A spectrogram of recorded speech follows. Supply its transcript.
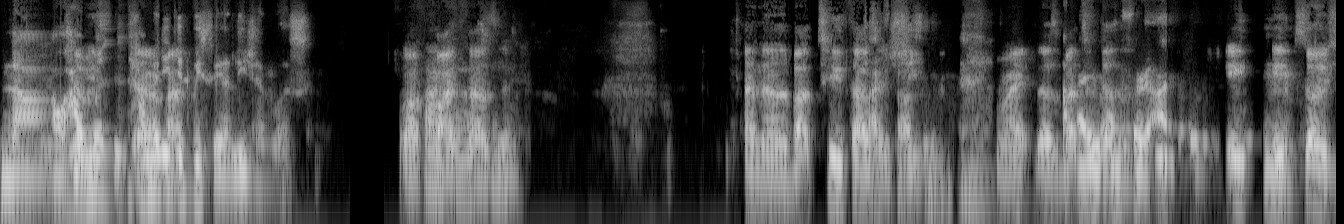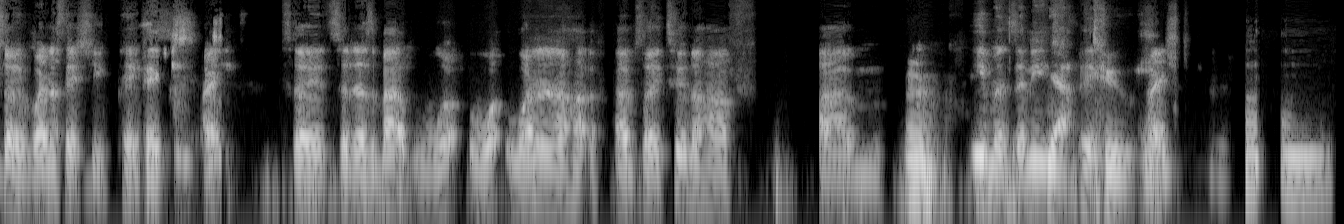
Now, how Let many, see how many did we say a legion was? Well, 5,000. 5,000. And then about 2,000 sheep, right? There's about 2,000. sorry, I, It, Mm. sorry, sorry, when I say sheep, pigs, pigs. right? So, so there's about one and a half, I'm sorry, two and a half um, Mm. demons in each Yeah, pig. two right? each.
